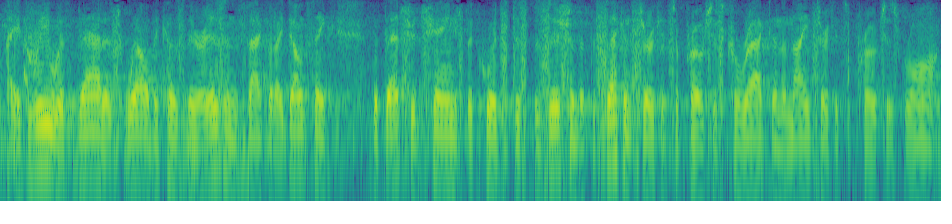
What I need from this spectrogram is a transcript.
I agree with that as well because there is, in fact, but I don't think that that should change the court's disposition that the Second Circuit's approach is correct and the Ninth Circuit's approach is wrong.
